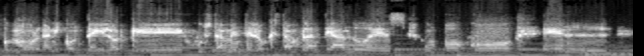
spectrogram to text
con Morgan y con Taylor, que justamente lo que están planteando es un poco el,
